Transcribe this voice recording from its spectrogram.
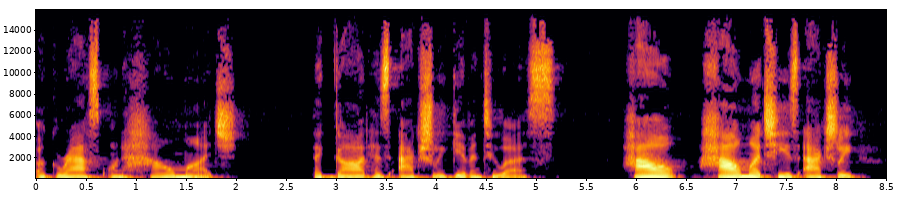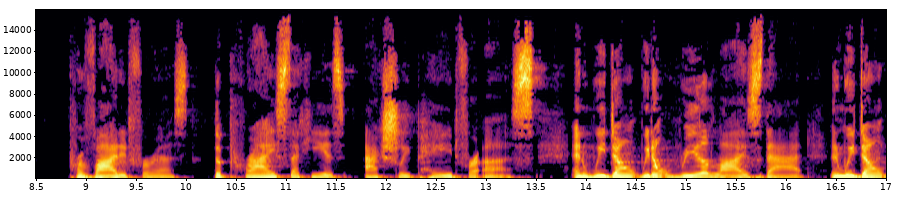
a grasp on how much that God has actually given to us. How, how much He has actually provided for us. The price that He has actually paid for us. And we don't, we don't realize that. And we don't,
